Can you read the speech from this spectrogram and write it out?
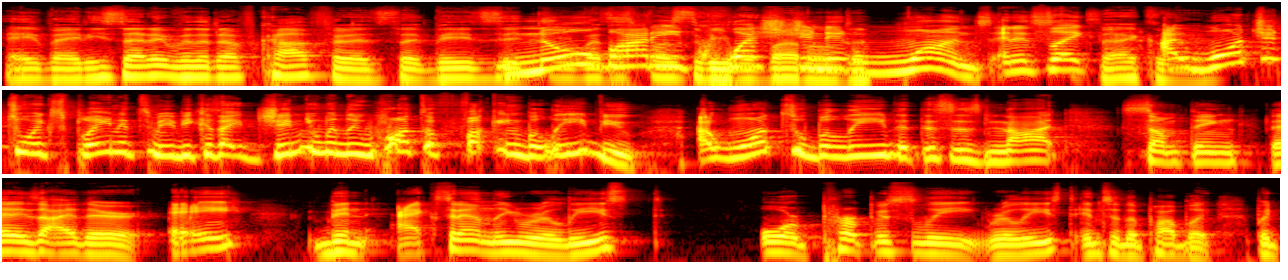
Hey man, he said it with enough confidence that means it, Nobody to be questioned it once. And it's like, Exactly. I want you to explain it to me because I genuinely want to fucking believe you. I want to believe that this is not something that is either A, been accidentally released or purposely released into the public. But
